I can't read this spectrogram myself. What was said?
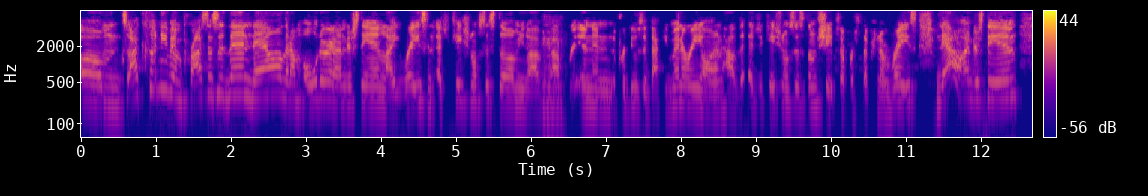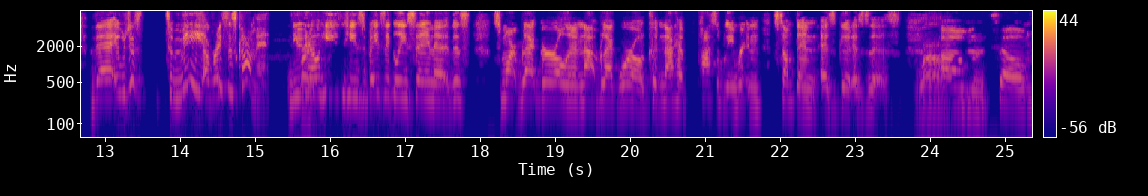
Um. So I couldn't even process it then. Now that I'm older and understand like race and educational system, you know, I've, mm-hmm. I've written and produced a documentary on how the educational system shapes our perception of race. Now I understand that it was just to me a racist comment. You right. know, he's he's basically saying that this smart black girl in a not black world could not have possibly written something as good as this. Wow. Um. So,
